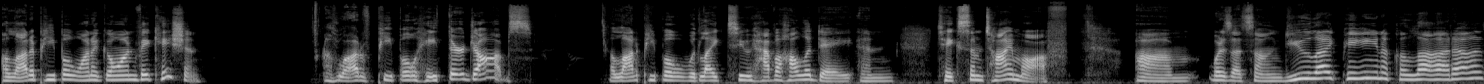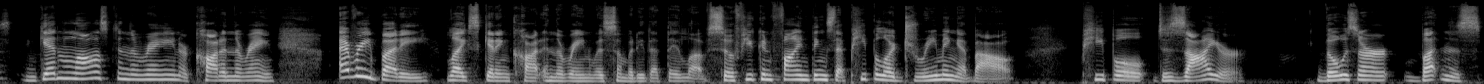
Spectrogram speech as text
A lot of people want to go on vacation. A lot of people hate their jobs. A lot of people would like to have a holiday and take some time off. Um, what is that song? Do you like pina coladas and getting lost in the rain or caught in the rain? Everybody likes getting caught in the rain with somebody that they love. So if you can find things that people are dreaming about, people desire, those are buttons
